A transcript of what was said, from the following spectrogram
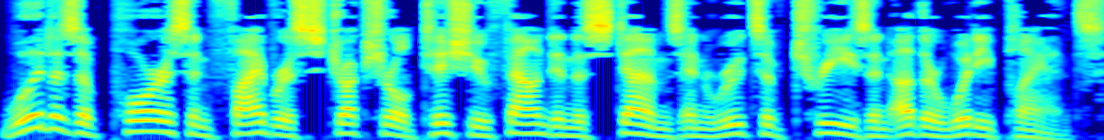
Wood is a porous and fibrous structural tissue found in the stems and roots of trees and other woody plants.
